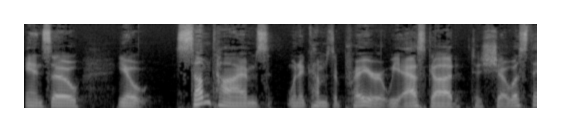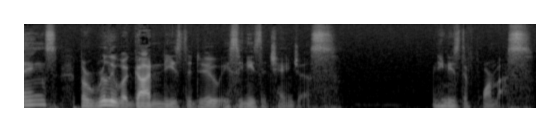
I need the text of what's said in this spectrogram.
And so, you know, sometimes when it comes to prayer, we ask God to show us things, but really what God needs to do is He needs to change us, and He needs to form us.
